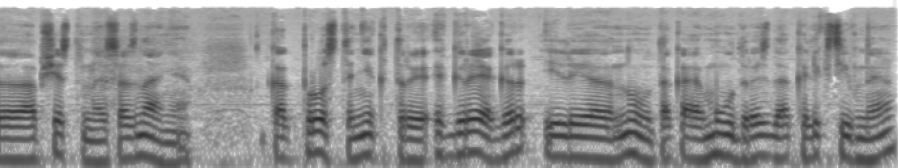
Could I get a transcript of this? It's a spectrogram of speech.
э, общественное сознание как просто некоторый эгрегор или ну, такая мудрость да, коллективная,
